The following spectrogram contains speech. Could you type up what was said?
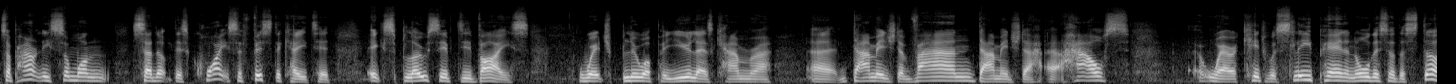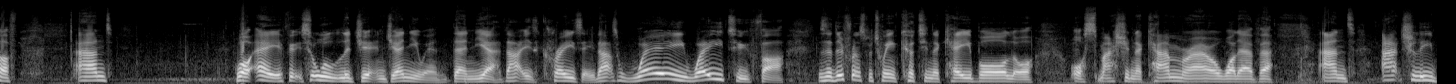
So apparently, someone set up this quite sophisticated explosive device which blew up a ULEZ camera, uh, damaged a van, damaged a, a house where a kid was sleeping, and all this other stuff. And well, A, if it's all legit and genuine, then yeah, that is crazy. That's way, way too far. There's a difference between cutting a cable or, or smashing a camera or whatever and actually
